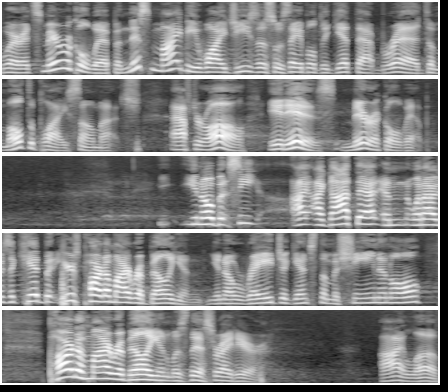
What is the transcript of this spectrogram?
where it's Miracle Whip, and this might be why Jesus was able to get that bread to multiply so much. After all, it is Miracle Whip. You know, but see, I, I got that and when I was a kid, but here's part of my rebellion, you know, rage against the machine and all. Part of my rebellion was this right here. I love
